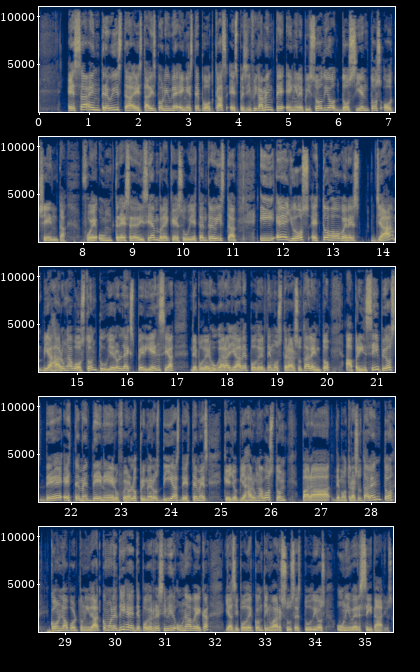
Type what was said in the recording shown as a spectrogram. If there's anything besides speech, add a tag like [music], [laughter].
Esa entrevista está disponible en este podcast, específicamente en el episodio 280. Fue un 13 de diciembre que subí esta entrevista y ellos, estos jóvenes, ya viajaron a Boston, tuvieron la experiencia de poder jugar allá, de poder demostrar su talento. A principios de este mes de enero, fueron los primeros días de este mes que ellos viajaron a Boston para demostrar su talento con la oportunidad, como les dije, de poder recibir una beca y así poder continuar sus estudios universitarios.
